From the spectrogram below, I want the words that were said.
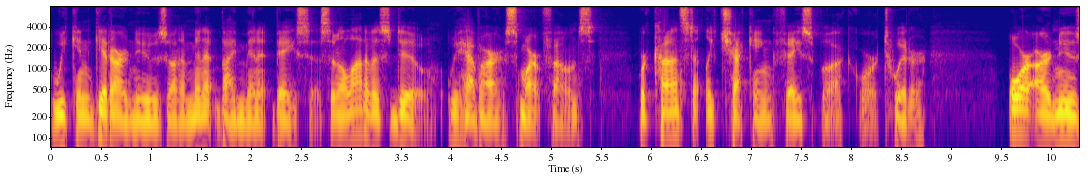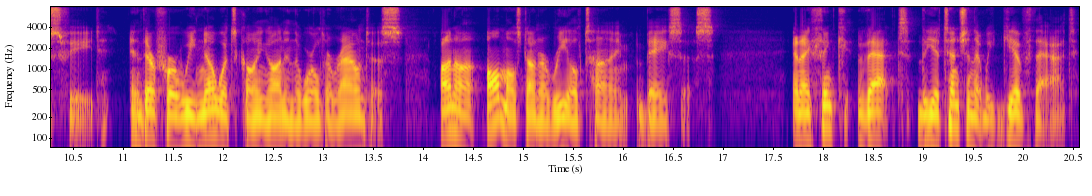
we can get our news on a minute by minute basis, and a lot of us do. We have our smartphones. We're constantly checking Facebook or Twitter or our news feed, and therefore we know what's going on in the world around us on a, almost on a real time basis. And I think that the attention that we give that,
